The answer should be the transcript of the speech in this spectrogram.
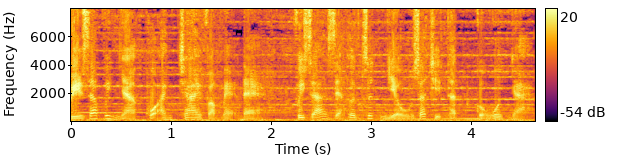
Vì giáp với nhà của anh trai và mẹ đẻ, Với giá rẻ hơn rất nhiều, giá trị thật của ngôi nhà.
